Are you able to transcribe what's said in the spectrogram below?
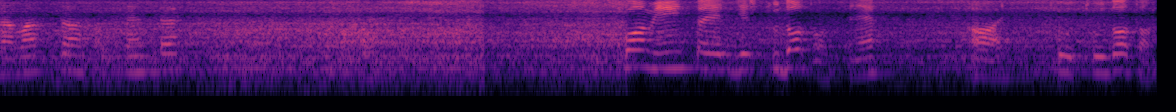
Na maksa odkręcę. Płomień to jest gdzieś tu dotąd, nie? O, tu, tu dotąd.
